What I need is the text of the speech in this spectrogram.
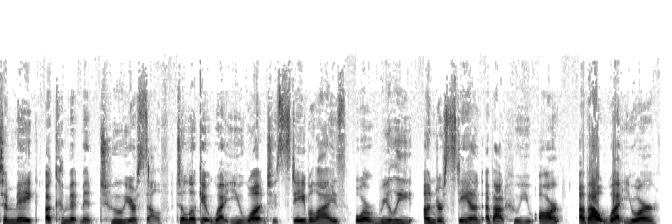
to make a commitment to yourself, to look at what you want to stabilize or really understand about who you are, about what you're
